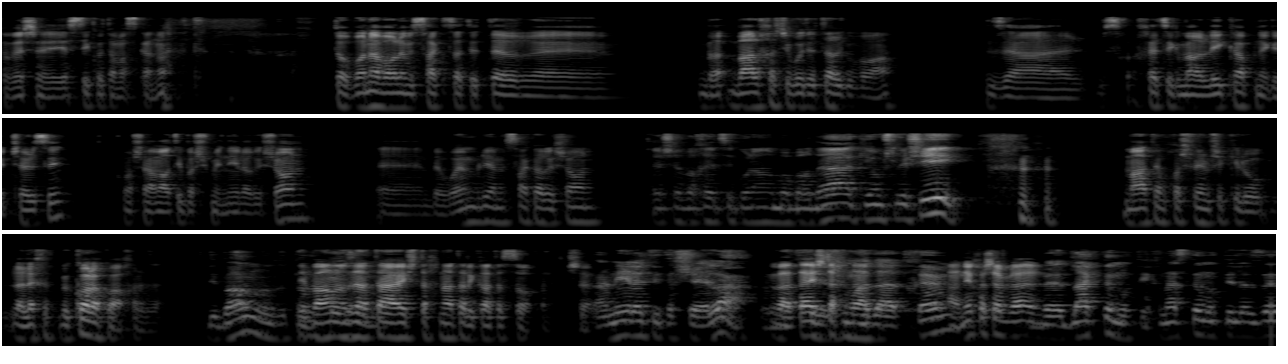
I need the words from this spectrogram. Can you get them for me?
מקווה שיסיקו את המסקנות. טוב, בוא נעבור למשחק קצת יותר... אה, בעל חשיבות יותר גבוהה. זה החצי גמר ליג קאפ נגד צ'לסי, כמו שאמרתי בשמיני לראשון, אה, בוומבלי המשחק הראשון. תשע וחצי כולנו בברדק, יום שלישי. מה אתם חושבים שכאילו ללכת בכל הכוח על זה? דיברנו על זה. דיברנו על זה. אתה השתכנעת לקראת הסוף, אני חושב. אני העליתי את השאלה. ואתה אני השתכנעת. את דעתכם, אני חושב, והדלקתם אותי, הכנסתם אותי לזה,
